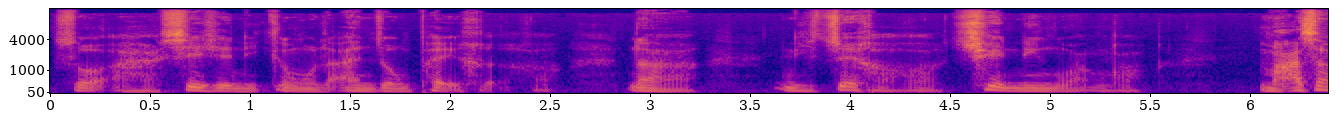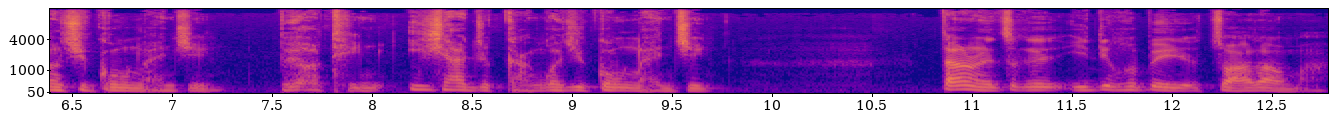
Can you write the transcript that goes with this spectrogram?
说啊，谢谢你跟我的暗中配合哈。那你最好啊，劝宁王啊，马上去攻南京，不要停，一下就赶快去攻南京。当然，这个一定会被抓到嘛，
